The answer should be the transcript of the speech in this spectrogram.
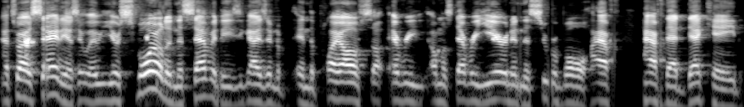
That's what I was saying. Is you're spoiled in the '70s. You guys in the in the playoffs every almost every year, and in the Super Bowl half half that decade.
